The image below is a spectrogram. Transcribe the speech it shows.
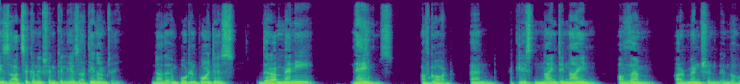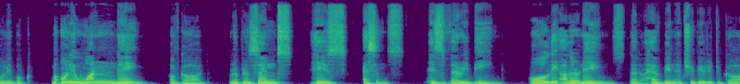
ذات سے کنیکشن کے لیے ذاتی نام چاہیے نا the the important point is there are are many names names of of of God God God and at least ninety nine mentioned in holy book only one name represents his his essence very all the other that have been attributed to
